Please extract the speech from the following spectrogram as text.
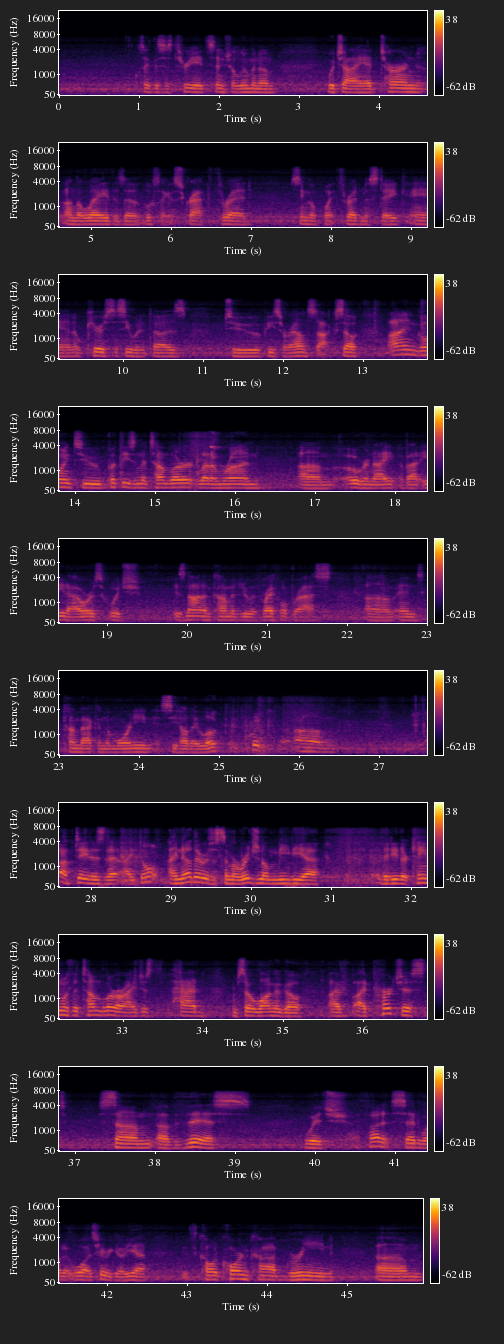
looks like this is 3 8 inch aluminum, which I had turned on the lathe as a, looks like a scrap thread single point thread mistake and I'm curious to see what it does to a piece of round stock. So I'm going to put these in the tumbler, let them run um, overnight, about eight hours, which is not uncommon to do with rifle brass, um, and come back in the morning and see how they look. A quick um, update is that I don't, I know there was some original media that either came with a tumbler or I just had from so long ago. I've I purchased some of this, which I thought it said what it was. Here we go. Yeah, it's called corncob green. Um,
